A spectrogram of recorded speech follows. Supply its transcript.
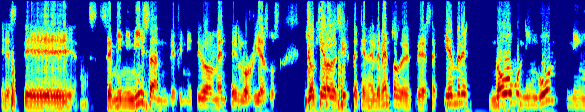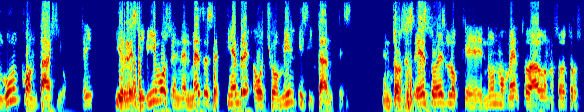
este, se minimizan definitivamente los riesgos. Yo quiero decirte que en el evento de, septiembre no hubo ningún, ningún contagio, ¿sí? Y recibimos en el mes de septiembre 8 mil visitantes. Entonces, eso es lo que en un momento dado nosotros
